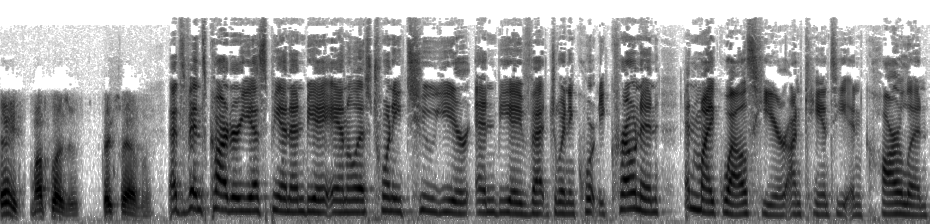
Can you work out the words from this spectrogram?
Hey, my pleasure. Thanks for having me. That's Vince Carter, ESPN NBA analyst, 22 year NBA vet, joining Courtney Cronin and Mike Wells here on Canty and Carlin.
